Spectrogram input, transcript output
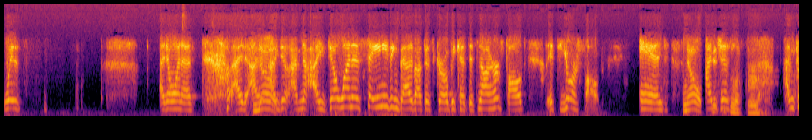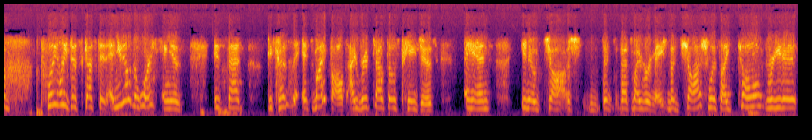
with. I don't want to. I, I, No. I, do, I'm not. I don't want to say anything bad about this girl because it's not her fault. It's your fault, and No, I'm just. I'm completely disgusted. And you know the worst thing is, is that because it's my fault, I ripped out those pages, and you know Josh, th- that's my roommate, but Josh was like, "Don't read it."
